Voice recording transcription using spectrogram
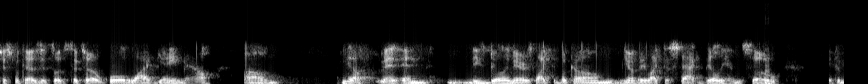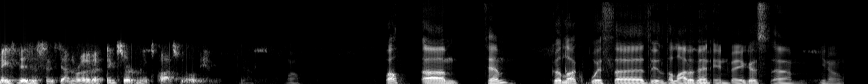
just because it's a, such a worldwide game now. Um, you know, and, and these billionaires like to become, you know, they like to stack billions. So if it makes business sense down the road, I think certainly it's a possibility. Well, um, Tim, good luck with uh, the the live event in Vegas. Um, you know,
